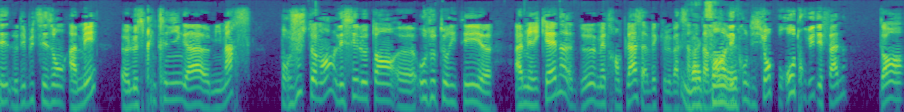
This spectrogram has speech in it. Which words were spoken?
le début de saison à mai, le spring training à mi-mars, pour justement laisser le temps aux autorités américaines de mettre en place avec le vaccin, notamment les conditions pour retrouver des fans dans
